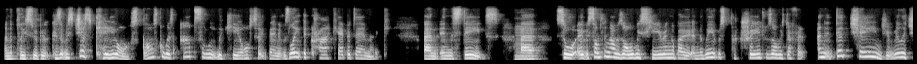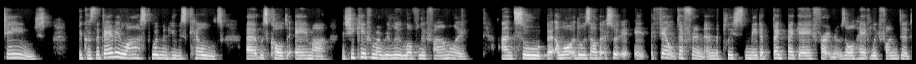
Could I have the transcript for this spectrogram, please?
and the police would be because it was just chaos. Glasgow was absolutely chaotic then. It was like the crack epidemic um, in the States. Mm. Uh, so it was something I was always hearing about, and the way it was portrayed was always different. And it did change, it really changed because the very last woman who was killed uh, was called Emma, and she came from a really lovely family. And so, but a lot of those other, so it, it felt different, and the police made a big, big effort, and it was all heavily funded,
